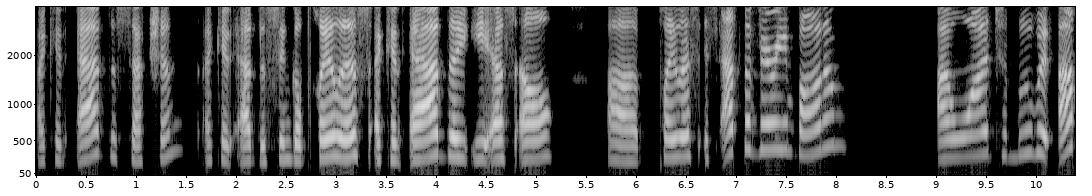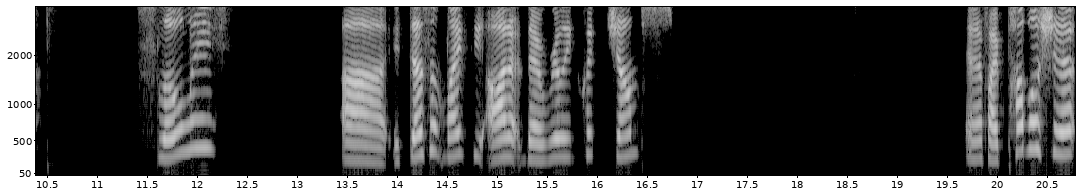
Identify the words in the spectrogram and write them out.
I can add the section. I can add the single playlist. I can add the ESL uh, playlist. It's at the very bottom. I want to move it up slowly. Uh, it doesn't like the auto, the really quick jumps. And if I publish it,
